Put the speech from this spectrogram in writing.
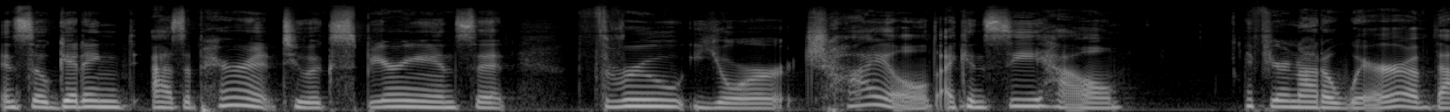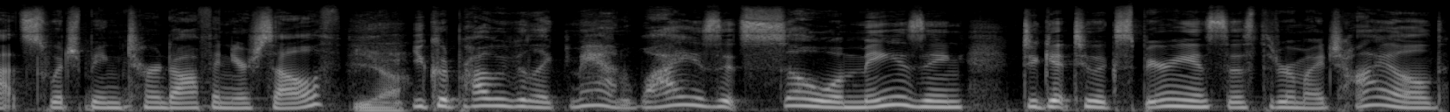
And so, getting as a parent to experience it through your child, I can see how if you're not aware of that switch being turned off in yourself, Yeah. you could probably be like, man, why is it so amazing to get to experience this through my child?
